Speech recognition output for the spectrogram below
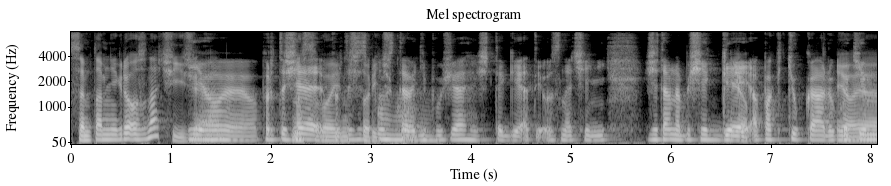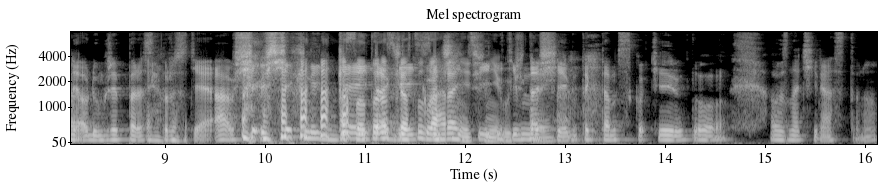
sem tam někdo označí, že? Jo, jo, jo, protože, protože spousta lidí používá hashtagy a ty označení, že tam napíše gay jo. a pak ťuk ťuká, dokud jo, jo. jim neodumře prst jo. prostě a vše, všechny gay, jsou to dost často zahraniční účty. tím naším, tak tam skočí do toho a označí nás to, no.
